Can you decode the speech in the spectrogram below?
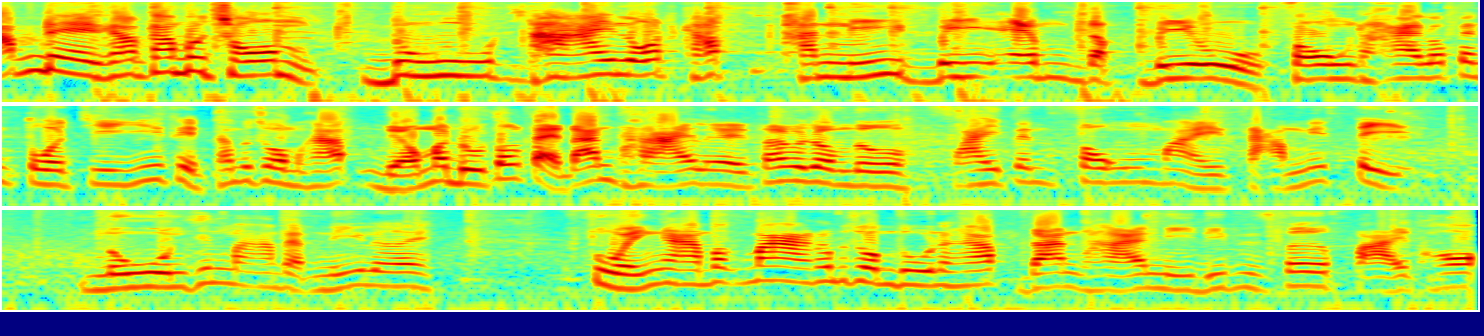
อัปเดตครับท่านผู้ชม ดูท้ายรถครับ คันนี้ BMW ทรงท้ายรถเป็นตัว G20 ท่านผู้ชมครับ เดี๋ยวมาดูตั้งแต่ด้านท้ายเลยท่านผู้ชมดู ไฟเป็นทรงใหม่ 3 มิติ นูนขึ้นมาแบบนี้เลย สวยงามมาก ๆ ท่านผู้ชมดูนะครับ ด้านท้ายมีดิฟฟิวเซอร์ปลายท่อ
